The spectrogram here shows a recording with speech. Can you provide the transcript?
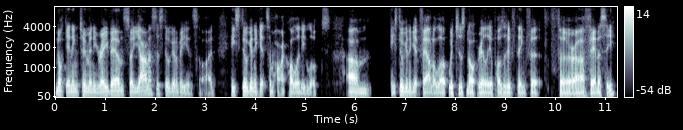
not getting too many rebounds. So Giannis is still going to be inside. He's still going to get some high quality looks. Um, he's still going to get fouled a lot, which is not really a positive thing for for uh, fantasy.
